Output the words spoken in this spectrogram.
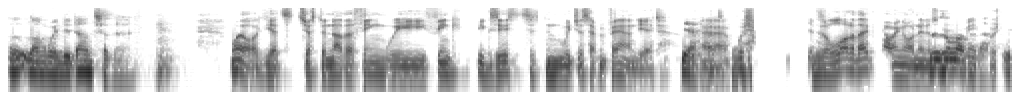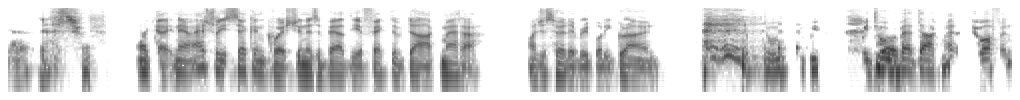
long-winded answer there. well, yeah, it's just another thing we think exists and we just haven't found yet. Yeah, Uh, right. which- There's a lot of that going on in there's a lot of that. sure. Yeah, yeah, that's right. Okay, now Ashley's second question is about the effect of dark matter. I just heard everybody groan. we, we talk about dark matter too often.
